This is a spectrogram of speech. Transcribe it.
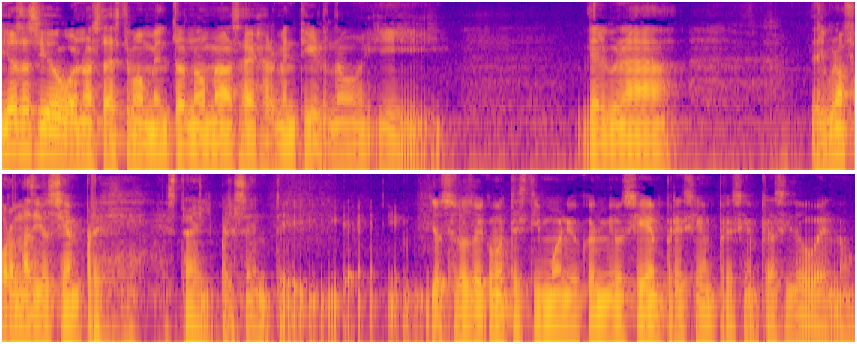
Dios ha sido bueno hasta este momento, no me vas a dejar mentir, ¿no? Y de alguna de alguna forma Dios siempre está ahí presente y yo se los doy como testimonio. Conmigo siempre, siempre, siempre ha sido bueno.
